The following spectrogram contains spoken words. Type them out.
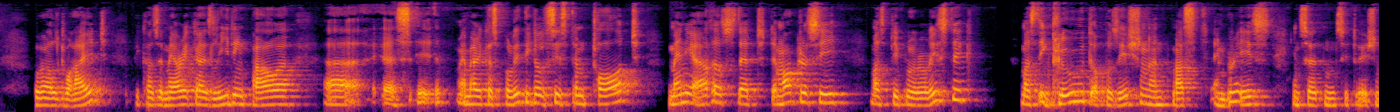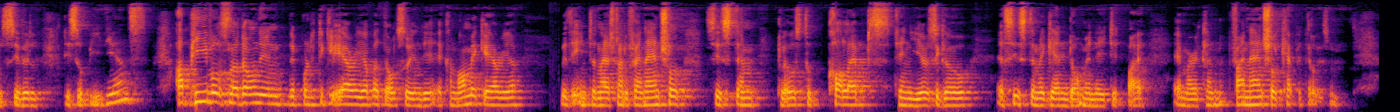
worldwide because America is leading power. America's political system taught many others that democracy must be pluralistic, must include opposition, and must embrace, in certain situations, civil disobedience. Upheavals not only in the political area but also in the economic area, with the international financial system close to collapse 10 years ago, a system again dominated by American financial capitalism.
